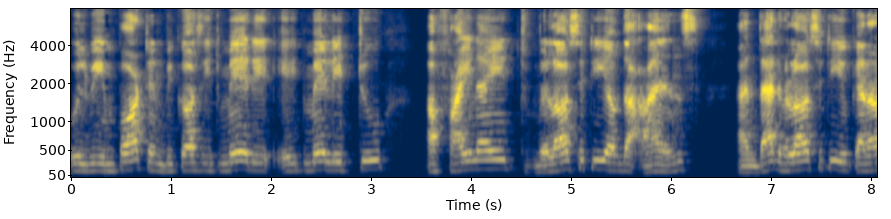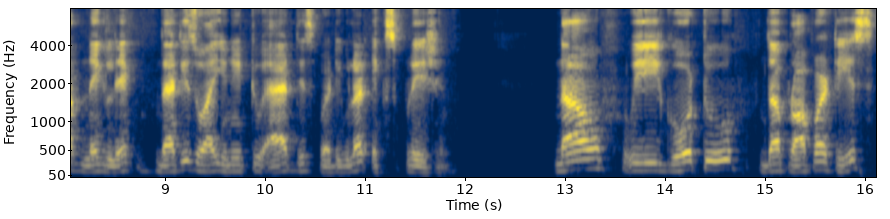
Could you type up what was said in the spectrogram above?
will be important because it may it may lead to a finite velocity of the ions and that velocity you cannot neglect. That is why you need to add this particular expression. Now we go to the properties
